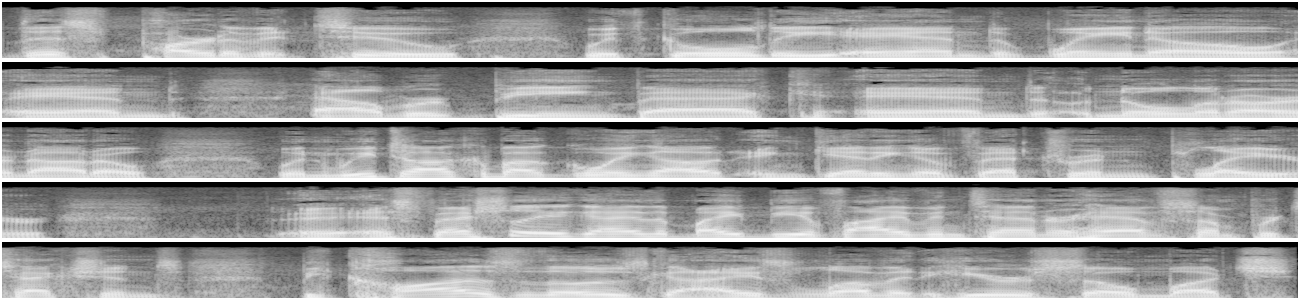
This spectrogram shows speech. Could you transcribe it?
this part of it too, with Goldie and Wayno and Albert being back and Nolan Arenado. When we talk about going out and getting a veteran player, especially a guy that might be a five and ten or have some protections, because those guys love it here so much.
